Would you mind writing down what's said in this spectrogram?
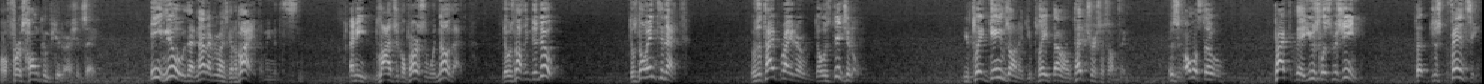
Well, first home computer, I should say. He knew that not everyone's going to buy it. I mean, any logical person would know that. There was nothing to do. There was no internet. There was a typewriter that was digital. You played games on it. You played, I don't know, Tetris or something. It was almost a practically a useless machine. That just fancy.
